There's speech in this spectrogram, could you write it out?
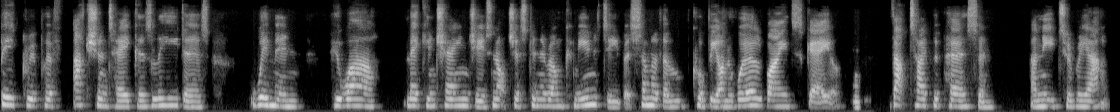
big group of action takers, leaders, women who are making changes, not just in their own community, but some of them could be on a worldwide scale. That type of person I need to react,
